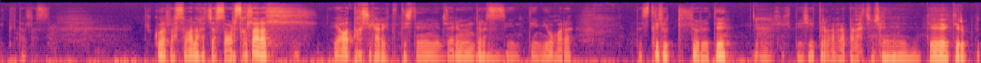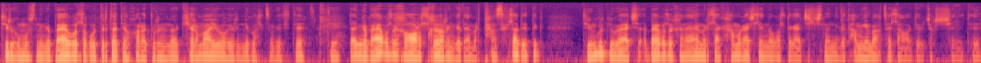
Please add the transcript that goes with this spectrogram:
гэдэг талаас. Тэгэхгүй бол бас манайхаа ч бас урсгалаараа л яваадах шиг харагддаг шүү дээ. Зарим юм дээр бас юм тийм юугаараа сэтгэл хөдлөлөөрөө тий ихтэй шийдвэр гаргаад байгаа ч юм шиг. Тэгээ яг тэр тэр хүмүүс ингээ байгууллага удирдах явахаараа түрүүний нэг керма юу хоёр нэг болцсон гэдэг тий. Яг ингээ байгууллагынхаа орлогоор ингээ амар тансаглаад идэг. Тэнгүүд нөгөө байгууллагын амарлаг хамаг ажлыг нугалдаг ажилч нар ингээд хамгийн бага цалин аваад явж байгаа жишээ нь тий.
